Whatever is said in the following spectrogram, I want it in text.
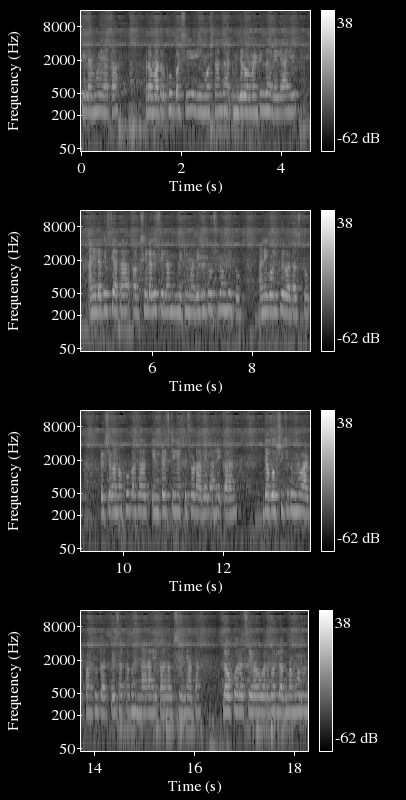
केल्यामुळे आता रमा तर खूप अशी इमोशनल झा म्हणजे रोमॅन्टिक झालेली आहे. आणि लगेच ती आता अक्षय लगेच तिला मिठीमध्ये घेत उचलून घेतो आणि गोल फिरवत असतो. प्रेक्षकांना खूप असा इंटरेस्टिंग एपिसोड आलेला आहे कारण ज्या गोष्टीची तुम्ही वाट पाहत होतात तेच आता घडणार आहे कारण अक्षयने आता लवकरच रेवाबरोबर लग्न मोडून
